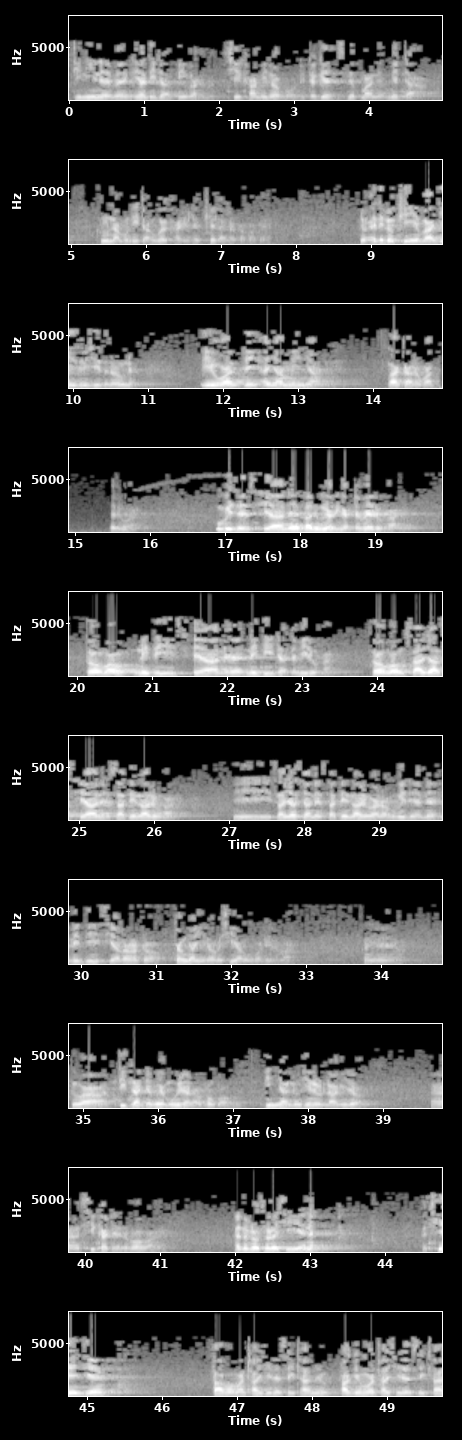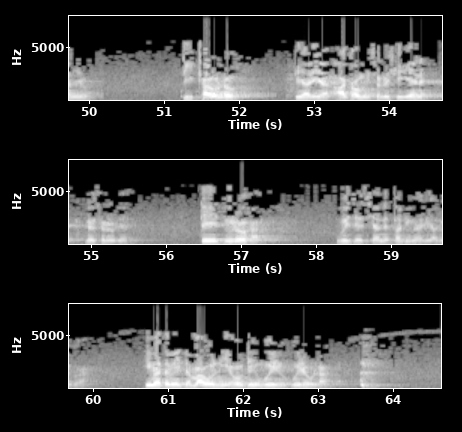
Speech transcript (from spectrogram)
ဒီနည်းနဲ့ပဲဂယတိတပိပအခြေခံပြီးတော့ပေါ်လေတကယ်စစ်မှန်တဲ့မေတ္တာကရုဏာမုဒိတာဥပ္ပခါတွေလည်းဖြစ်လာတော့တာပါပဲအဲ့အဲ့ဒီလိုဖြစ်ရင်ဘာကျေးဇူးရှိသလဲနဲ့ဧဝံတိအညမညာသက္ကာရဝအဲ့ဒီမှာဥပိ္ပဇေဆရာနဲ့တတုရာတိကတပည့်တို့ဟာ သို့မဟုတ်နေတိဆရာနဲ့နေတိတတပည့်တို့ဟာသို့မဟုတ်စာကြဆရာနဲ့စာသင်သားတို့ဟာဒီစာကြဆရာနဲ့စာသင်သားတို့ကတော့ဥပိ္ပဇေနဲ့နေတိဆရာတော့တော့အကြောင်းညာကြီးတော့မရှိရဘူးပေါ့လေဒီမှာအဲသူကတိတတပည့်မွေးတာတော့မဟုတ်ပါဘူးပညာလူချင်းတို့လာပြီးတော့အဲစိကတ်တဲ့သဘောပါပဲအဲ့ဒါလို့ဆိုလို့ရှိရင်လည်းအချင်းချင်း သားပေါ်မှာထားရှိတဲ့စိတ်ထားမျိုးဖခင်ပေါ်ထားရှိတဲ့စိတ်ထားမျိုးတီထောင်လို့တရားတွေကအားကောင်းပြီဆိုလို့ရှိရင်လည်းလို့ဆိုလို့တဲ့တေသူတို့ဟာဥပ္ပဇ္ဇဆရာနဲ့တတိယရာတို့ကဣမတမိဓမ္မဝုဏီဟုတ်တယ်ဝိဝိရုံလား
